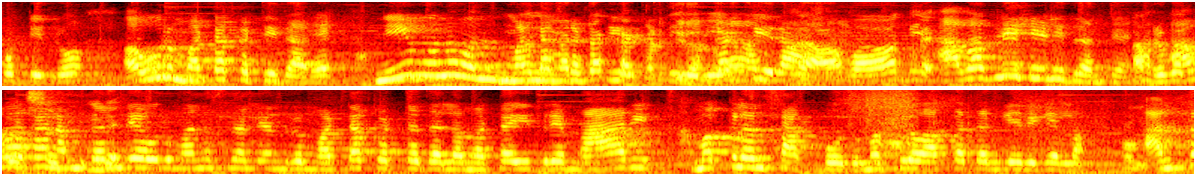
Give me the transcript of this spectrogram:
ಕೊಟ್ಟಿದ್ರು ಅವರು ಮಠ ಕಟ್ಟಿದ್ದಾರೆ. ನೀವುನು ಒಂದ್ ಮಠ ಕಟ್ತೀರಿ? ಅಂತ ಆವಾಗ್ಲೇ ಅವಾಗ್ಲೇ ಹೇಳಿದ್ರಂತೆ ಅವಾಗ ನಮ್ ತಂದೆ ಅವರು ಮನಸ್ಸಿನಲ್ಲಿ ಅಂದ್ರು ಮಠ ಕಟ್ಟದಲ್ಲ ಮಠ ಇದ್ರೆ ಮಾರಿ ಮಕ್ಕಳನ್ನ ಸಾಕ್ಬೋದು ಮಕ್ಕಳು ಅಕ್ಕ ತಂಗಿಯರಿಗೆಲ್ಲ. ಅಂತ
